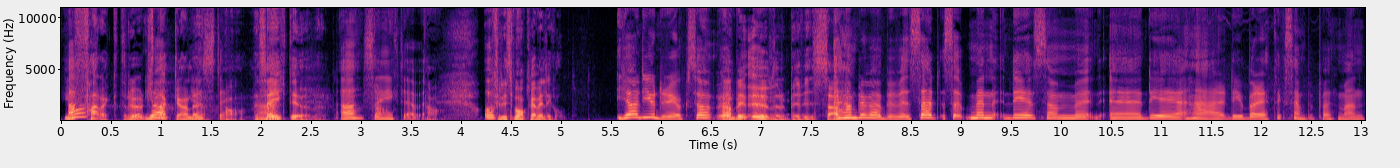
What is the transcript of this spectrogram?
infarktröd Ja, stackaren där. Ja, men Ja. sen gick det över. Ja, sen Ja, gick det över. Ja. Och- För det smakar väldigt gott. Ja, det gjorde det också. Han blev överbevisad. Han blev överbevisad. Så, men det som eh, det här, det är bara ett exempel på att man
